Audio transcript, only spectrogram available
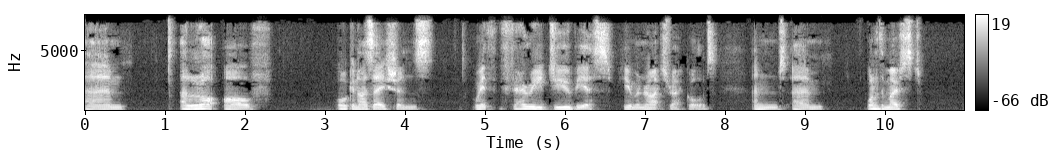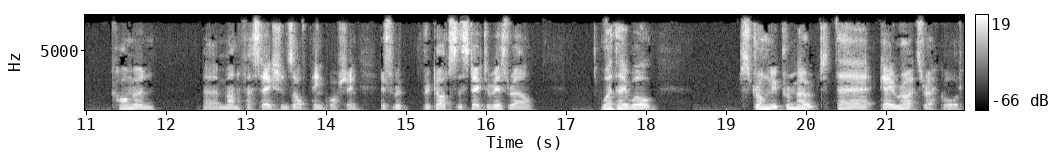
um, a lot of organisations with very dubious human rights records, and um, one of the most common uh, manifestations of pinkwashing is with regards to the state of Israel, where they will strongly promote their gay rights record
